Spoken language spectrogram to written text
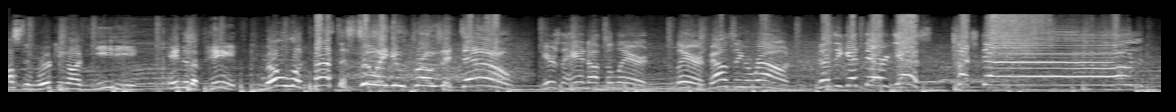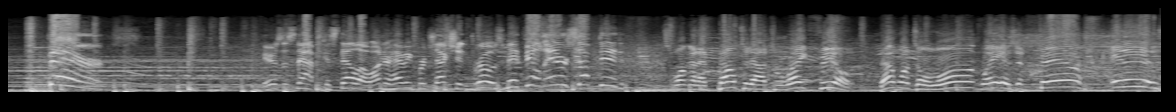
Austin working on Edie into the paint. No look past the Suig who throws it down. Here's the handoff to Laird. Laird bouncing around. Does he get there? Yes! Touchdown! Bears! Here's the snap. Costello under heavy protection throws midfield intercepted. Swung on it, belted out to right field. That one's a long way. Is it fair? It is.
